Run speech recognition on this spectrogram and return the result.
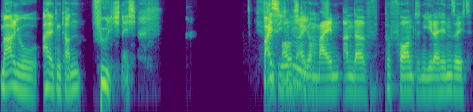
Mario halten kann, fühle ich nicht. Weiß ich Bowser nicht. allgemein underperformed in jeder Hinsicht.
